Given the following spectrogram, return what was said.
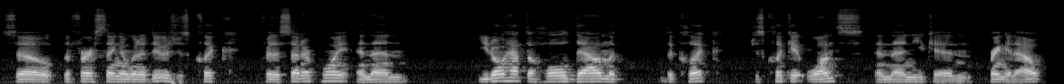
So the first thing I'm going to do is just click for the center point, and then you don't have to hold down the the click. Just click it once, and then you can bring it out.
